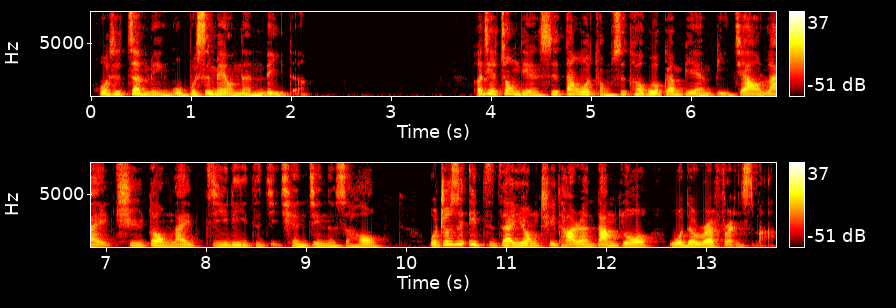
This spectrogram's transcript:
或是证明我不是没有能力的。而且重点是，当我总是透过跟别人比较来驱动、来激励自己前进的时候，我就是一直在用其他人当做我的 reference 嘛，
